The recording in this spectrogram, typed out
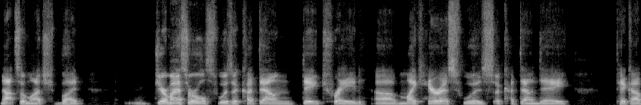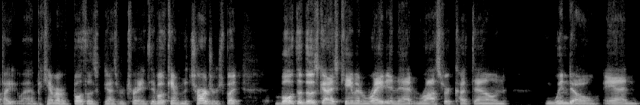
not so much, but Jeremiah Sirles was a cut down day trade. Uh, Mike Harris was a cut down day pickup. I, I can't remember if both those guys were trades. They both came from the Chargers, but both of those guys came in right in that roster cut down window. And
